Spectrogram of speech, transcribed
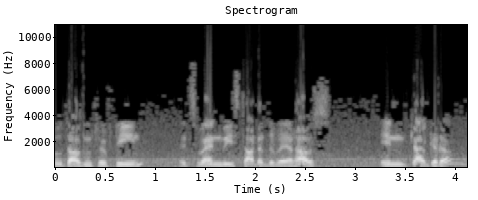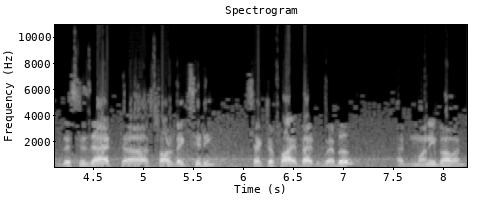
2015, it's when we started the warehouse in Calcutta. This is at uh, Salt Lake City, Sector 5 at Webel, at Moni Bhavan.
